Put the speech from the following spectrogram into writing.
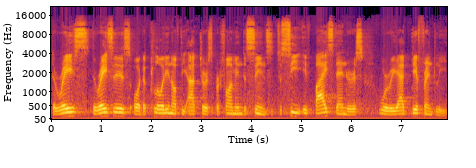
the race, the races, or the clothing of the actors performing the scenes to see if bystanders will react differently.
